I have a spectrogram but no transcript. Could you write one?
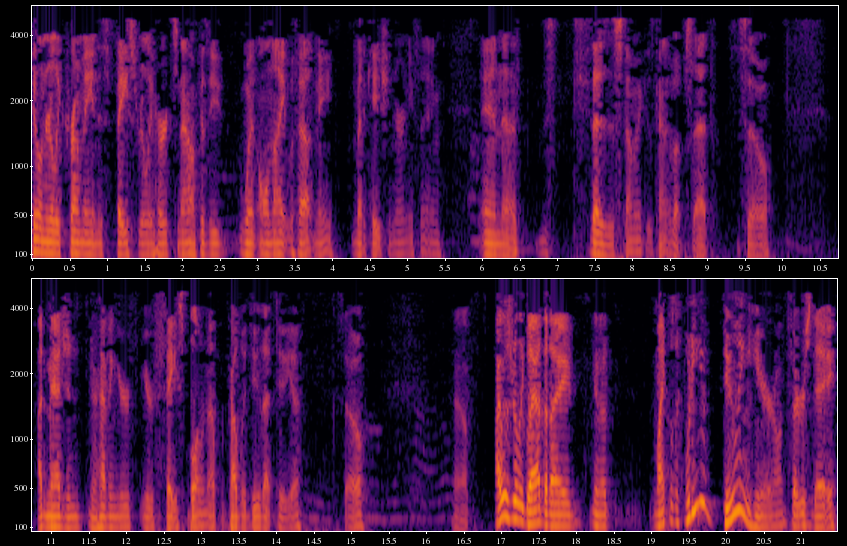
feeling really crummy, and his face really hurts now because he went all night without any medication or anything, and uh, just says his stomach is kind of upset. So I'd imagine you know having your your face blown up would probably do that to you. So uh, I was really glad that I you know was like, "What are you doing here on Thursday?"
